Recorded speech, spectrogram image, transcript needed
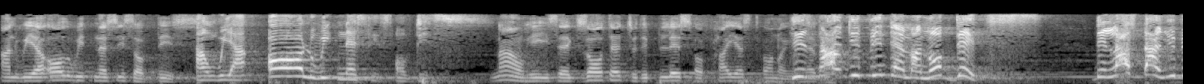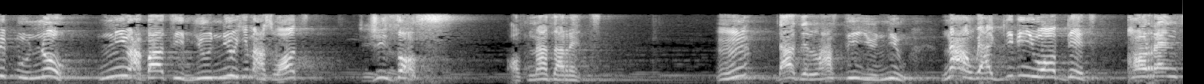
And we are all witnesses of this. And we are all witnesses of this. Now he is exalted to the place of highest honor He's now giving them an update. The last time you people know, knew about him, you knew him as what? Jesus, of Nazareth. Hmm? That's the last thing you knew. Now we are giving you updates. Current,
